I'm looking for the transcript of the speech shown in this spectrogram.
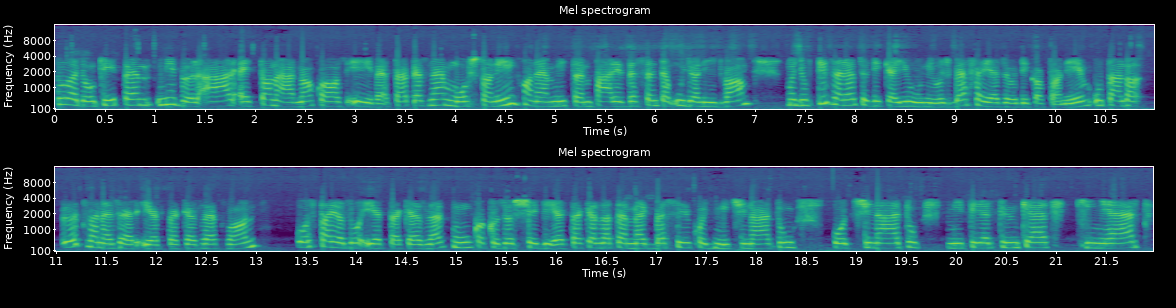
tulajdonképpen miből áll egy tanárnak az éve. Tehát ez nem mostani, hanem miten pár év, de szerintem ugyanígy van. Mondjuk 15-e június befejeződik a tanév, utána 50 ezer értekezlet van, osztályozó értekezlet, munkaközösségi értekezleten megbeszéljük, hogy mit csináltunk, hogy csináltuk, mit értünk el, ki nyert,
